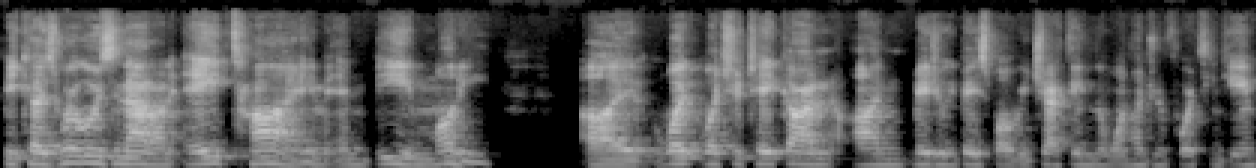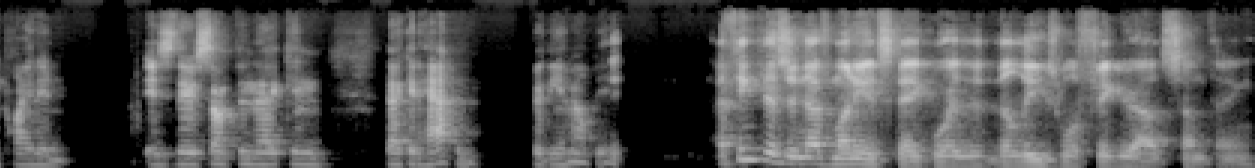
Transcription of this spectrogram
because we're losing out on A, time and B, money? Uh, what, what's your take on, on Major League Baseball rejecting the 114 game plan? And is there something that can, that can happen for the MLB? I think there's enough money at stake where the, the leagues will figure out something.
